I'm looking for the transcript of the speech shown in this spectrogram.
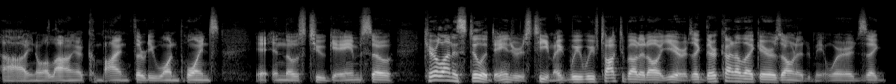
uh, you know, allowing a combined 31 points in, in those two games. So Carolina is still a dangerous team. Like we we've talked about it all year. It's like they're kind of like Arizona to me, where it's like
